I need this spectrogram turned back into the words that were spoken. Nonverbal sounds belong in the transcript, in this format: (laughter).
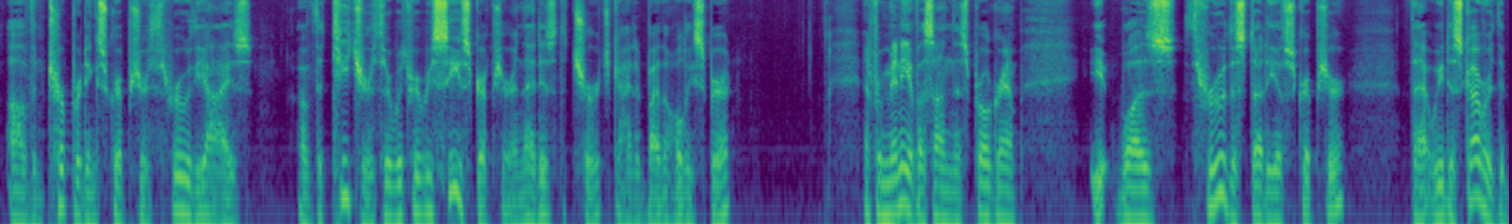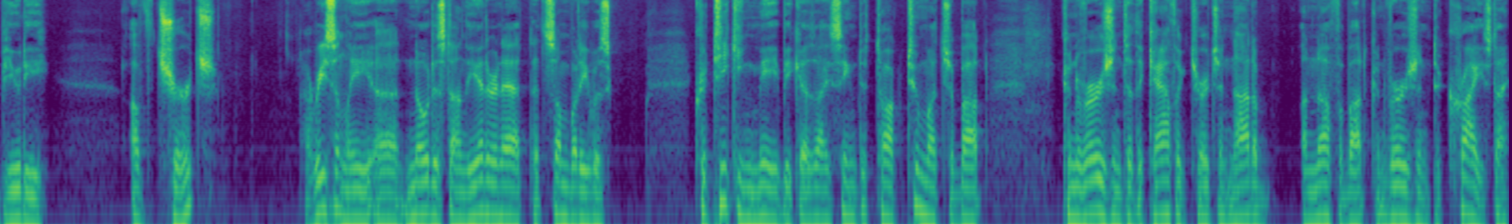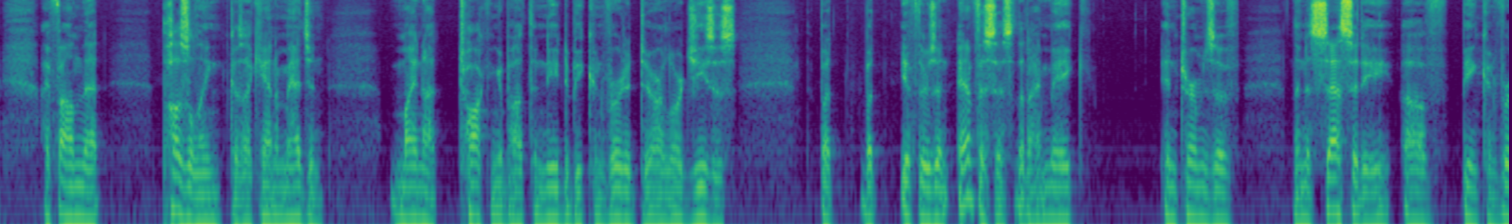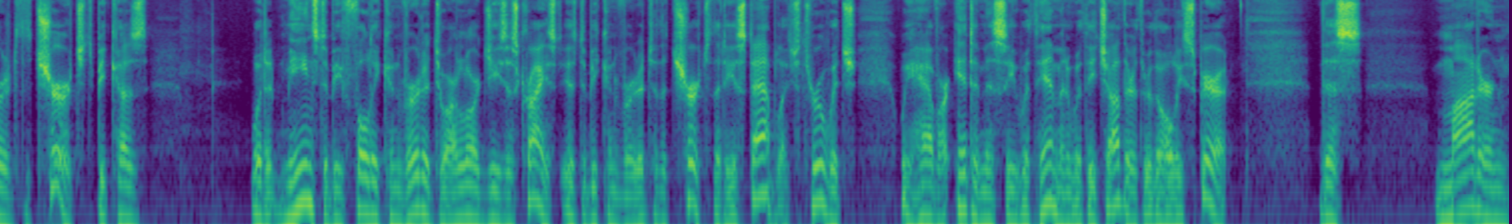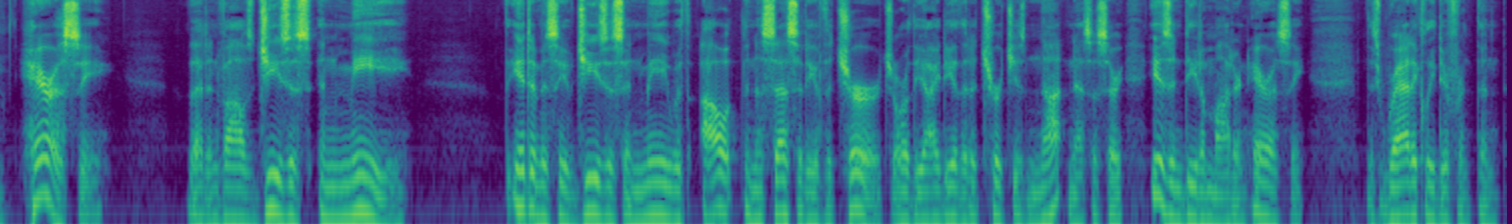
of interpreting Scripture through the eyes of the teacher through which we receive Scripture, and that is the church guided by the Holy Spirit. And for many of us on this program, it was through the study of Scripture that we discovered the beauty of the church I recently uh, noticed on the internet that somebody was critiquing me because I seemed to talk too much about conversion to the Catholic Church and not a, enough about conversion to Christ. I, I found that puzzling because I can't imagine my not talking about the need to be converted to our Lord Jesus. But but if there's an emphasis that I make in terms of the necessity of being converted to the church, it's because what it means to be fully converted to our Lord Jesus Christ is to be converted to the church that He established, through which we have our intimacy with Him and with each other through the Holy Spirit. This modern heresy that involves Jesus and me, the intimacy of Jesus and me without the necessity of the church, or the idea that a church is not necessary, is indeed a modern heresy. It's radically different than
